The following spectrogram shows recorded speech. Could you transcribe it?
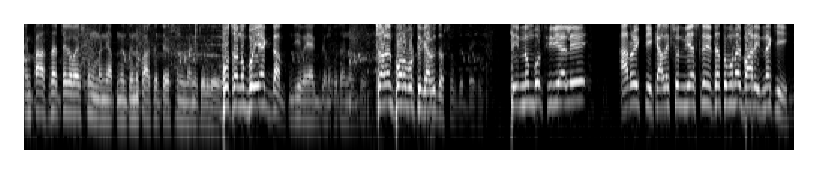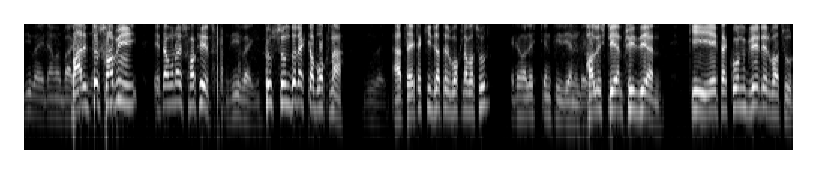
আমি পাঁচ হাজার টাকা ভাই শুনমানি আপনার জন্য পাঁচ হাজার টাকা সম্মানি করে দেবো। পঁচানব্বই একদম? জি ভাই একদম পঁচানব্বই। চলেন পরবর্তী গাভী দর্শকদের দেখি। তিন নম্বর সিরিয়ালে আরও একটি কালেকশন নিয়ে আসলেন এটা তো মনে হয় বাড়ির নাকি? জি ভাই এটা আমার বাড়ির। তো সবই এটা মনে হয় শখের। জি ভাই। খুব সুন্দর একটা বকনা। জি ভাই। আচ্ছা এটা কি জাতের বকনা বাছুর? এটা হলিস্টিয়ান ফিজিয়ান ভাই। হলিস্টিয়ান ফ্রিজিয়ান কি এটা কোন গ্রেডের বাছুর?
